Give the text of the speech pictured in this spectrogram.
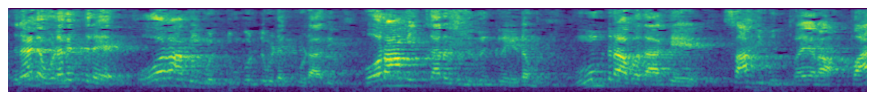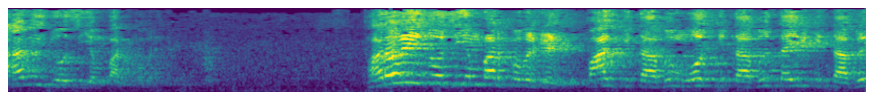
அதனால உலகத்துல போராமை மட்டும் கொண்டு விடக்கூடாது. போராமைக்காரர்கள் இருக்கிற இடம் மூன்றாவதாக சாஹிபு துயரா பறவை ஜோசியம் பார்ப்பவர்கள். பறவை ஜோசியம் பார்ப்பவர்கள். பால் கிதாபு மோர் கிதாபு தயிர் கிதாபு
